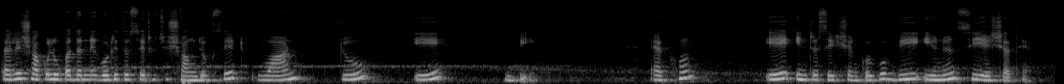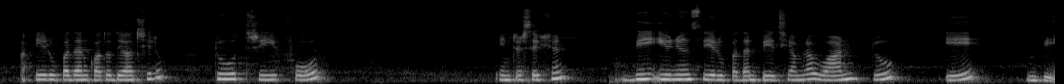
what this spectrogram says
তাহলে সকল উপাদান নিয়ে গঠিত সেট হচ্ছে সংযোগ set one two A B এখন এ ইন্টারসেকশন করব বি ইউনিয়ন সি এর সাথে। এর উপাদান কত দেওয়া ছিল? Two three four intersection B union C এর উপাদান পেয়েছি আমরা ওয়ান টু এ বি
